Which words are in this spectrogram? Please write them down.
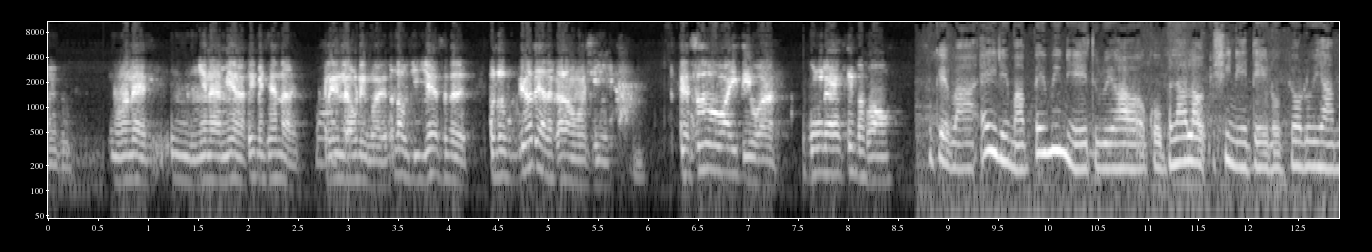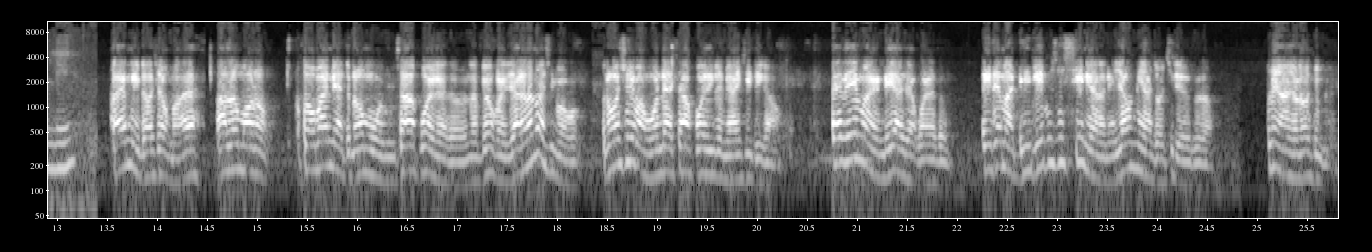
လေသူနည်းနည်းညနေမြင်သိမချမ်းသာကလေးလုံးတွေမှာတော့ကြည့်ရဲစတဲ့ဘယ်လိုပြောတယ်ကတော့မရှိကဲဆိုဝိုက်ဒီဝါကိုလည်းသိမကောင်းဟုတ် ကဲ့ပါအဲ့ဒီဒီမှာပိတ်မိနေတဲ့သူတွေကတော့ကိုဘယ်လောက်လောက်ရှိနေသေးလို့ပြောလို့ရမလဲ တိုင်းမီတော့ချက်မှာအဲအားလုံးပေါင်းတော့အစောပိုင်းเนี่ยကျွန်တော်မို့စားဖွဲ့နေတယ်ဆိုတော့ပြောကြရရမ်းမှရှိမှာပေါ့ကျွန်တော်ရှိမှာဝန်တဲ့စားဖွဲ့ကြီးလည်းအများကြီးရှိသေးကောင်အဲသေးမှလည်း400ကျော်ခွဲဆိုအဲ့ဒီမှာဒီလေးပစ္စည်းရှိနေရတယ်အယောက်200ကျော်ရှိတယ်ဆိုတော့200ကျော်လောက်ရှိမယ်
